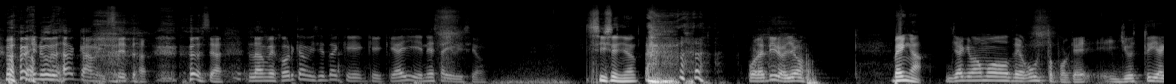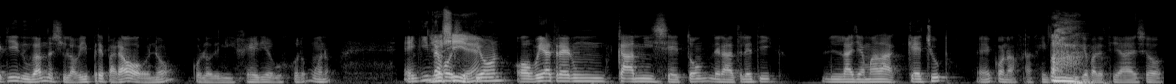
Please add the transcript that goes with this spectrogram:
menuda camiseta. O sea, la mejor camiseta que, que- que hay en esa división. Sí, señor. Pues le tiro yo. Venga, Ya que vamos de gusto, porque yo estoy aquí dudando si lo habéis preparado o no, con lo de Nigeria, Buscolo. Bueno, en quinta Yo sí, ¿eh? posición os voy a traer un camisetón del Athletic, la llamada Ketchup, ¿eh? con la franjita así que parecía eso,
